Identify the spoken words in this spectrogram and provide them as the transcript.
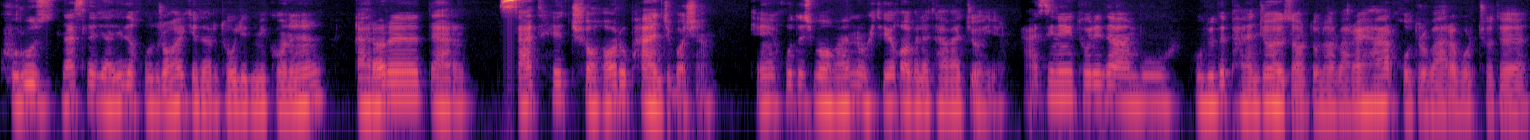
کروز نسل جدید خودروهایی که داره تولید می‌کنه قرار در سطح چهار و پنج باشن که این خودش واقعا نکته قابل توجهیه هزینه تولید انبوه حدود 50 هزار دلار برای هر خودرو برآورد شده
